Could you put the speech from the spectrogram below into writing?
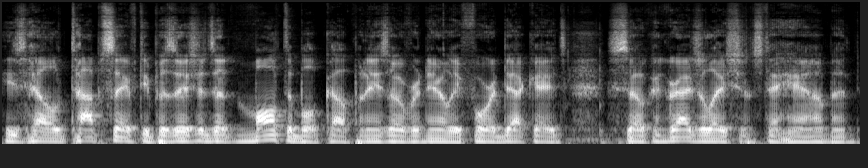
He's held top safety positions at multiple companies over nearly four decades. So, congratulations to him. And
